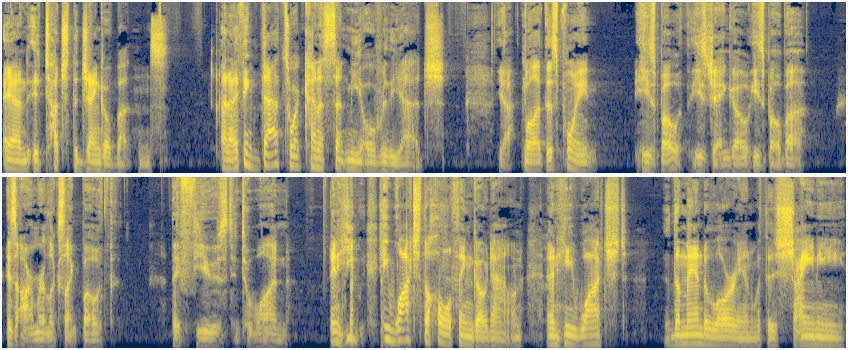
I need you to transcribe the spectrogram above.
and it touched the Jango buttons. And I think that's what kind of sent me over the edge. Yeah. Well, at this point, he's both. He's Jango. He's Boba. His armor looks like both. They fused into one. And he he watched the whole thing go down, and he watched the Mandalorian with his shiny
